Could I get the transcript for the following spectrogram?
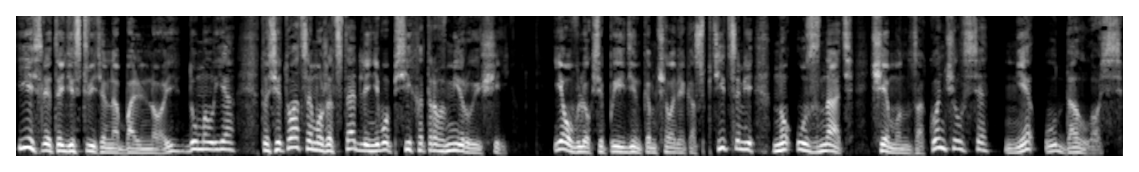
Если это действительно больной, думал я, то ситуация может стать для него психотравмирующей, я увлекся поединком человека с птицами, но узнать, чем он закончился, не удалось.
